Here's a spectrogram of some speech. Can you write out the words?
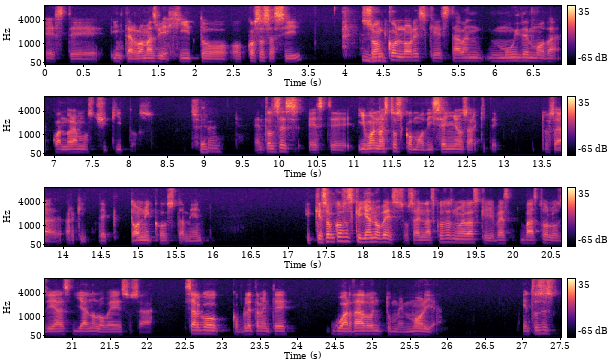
este, interlomas viejito o cosas así, son colores que estaban muy de moda cuando éramos chiquitos. Sí. Entonces, este, y bueno, estos como diseños o sea, arquitectónicos también, y que son cosas que ya no ves, o sea, en las cosas nuevas que ves, vas todos los días, ya no lo ves, o sea, es algo completamente guardado en tu memoria. Entonces,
